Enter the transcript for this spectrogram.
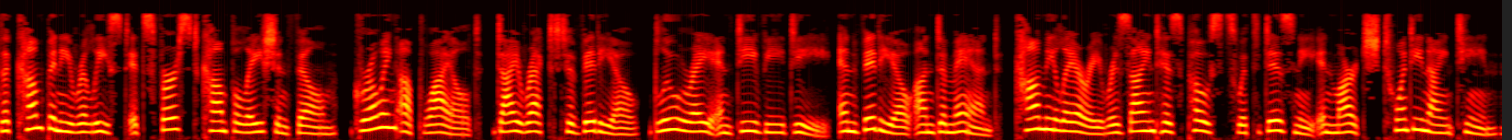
the company released its first compilation film, Growing Up Wild, direct-to-video, Blu-ray and DVD, and video on demand. Camilleri resigned his posts with Disney in March 2019.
